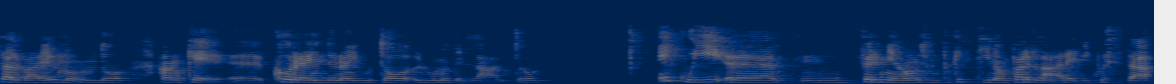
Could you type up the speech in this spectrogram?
salvare il mondo, anche eh, correndo in aiuto l'uno dell'altro. E qui eh, fermiamoci un pochettino a parlare di questa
